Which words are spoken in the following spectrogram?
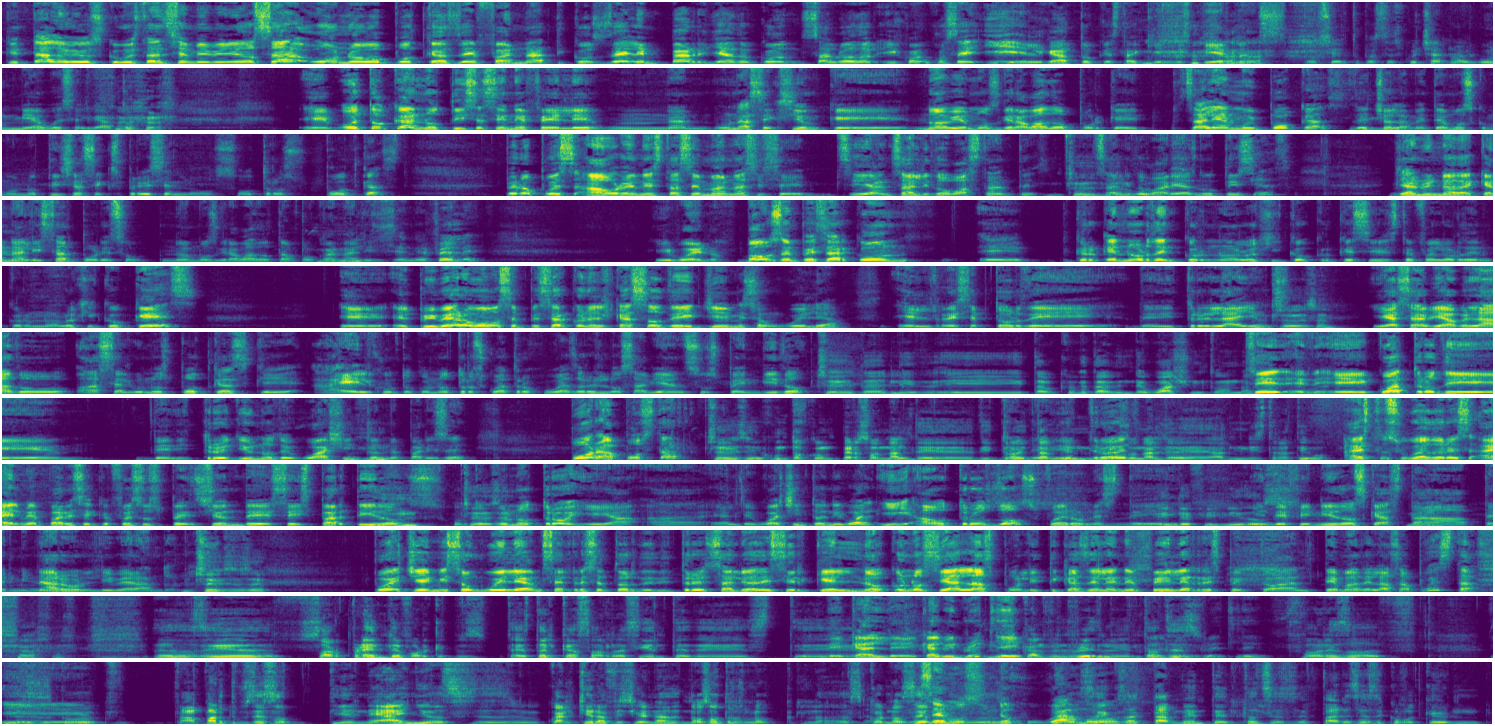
¿Qué tal amigos? ¿Cómo están? Sean bienvenidos a un nuevo podcast de fanáticos del emparrillado con Salvador y Juan José y el gato que está aquí en mis piernas. Por cierto, pues escuchan algún miau, es el gato. Eh, hoy toca Noticias NFL, una, una, sección que no habíamos grabado porque salían muy pocas. De hecho, la metemos como Noticias Express en los otros podcasts. Pero pues ahora en esta semana sí, se, sí han salido bastantes. han salido varias noticias. Ya no hay nada que analizar, por eso no hemos grabado tampoco análisis NFL. Y bueno, vamos a empezar con, eh, creo que en orden cronológico, creo que sí, este fue el orden cronológico, que es, eh, el primero vamos a empezar con el caso de Jameson Williams, el receptor de, de Detroit Lions. Ya se había hablado hace algunos podcasts que a él junto con otros cuatro jugadores los habían suspendido. Sí, de él y, creo que también de Washington, ¿no? Sí, eh, eh, cuatro de, de, Detroit y uno de Washington, me parece por apostar. Sí, sí, junto con personal de Detroit también, personal de administrativo. A estos jugadores, a él me parece que fue suspensión de seis partidos, junto con otro, y a, el de Washington igual, y a otros dos fueron este indefinidos, indefinidos que hasta terminaron liberándolos. Sí, sí, sí. Pues Jameson Williams, el receptor de Detroit, salió a decir que él no conocía las políticas de la NFL respecto al tema de las apuestas. Eso sí sorprende porque pues, está el caso reciente de este de, Calvin Ridley. Calvin Ridley, entonces por eso y... aparte pues eso tiene años, cualquier aficionado, nosotros lo, los conocemos, conocemos y no jugamos. Exactamente, entonces parece así como que un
